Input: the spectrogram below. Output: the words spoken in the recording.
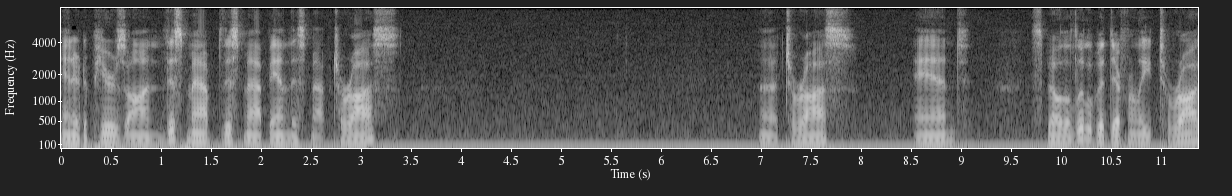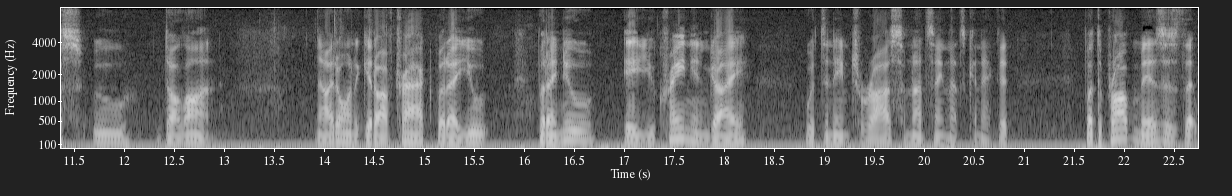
and it appears on this map, this map, and this map. Taras, uh, Taras, and spelled a little bit differently, Taras U Dalan. Now I don't want to get off track, but I, but I knew a Ukrainian guy with the name Taras. I'm not saying that's connected. But the problem is, is that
